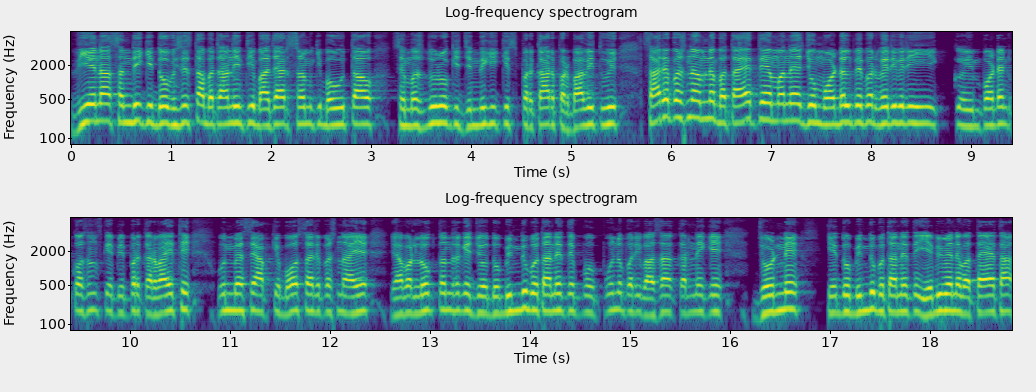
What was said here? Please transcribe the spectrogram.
वियना संधि की दो विशेषता बतानी थी। बाज़ार श्रम की बहुताओं से मजदूरों की ज़िंदगी किस प्रकार प्रभावित हुई? सारे प्रश्न हमने बताए थे। मैंने जो model paper very very important questions के पेपर करवाए थे, उनमें से आपके बहुत सारे प्रश्न आए। यहाँ पर लोकतंत्र के जो दो बिंदु बताने थे पूर्ण परिभाषा करने के, जोड़ने के दो बिंदु बताने थे, ये भी मैंने बताया था।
